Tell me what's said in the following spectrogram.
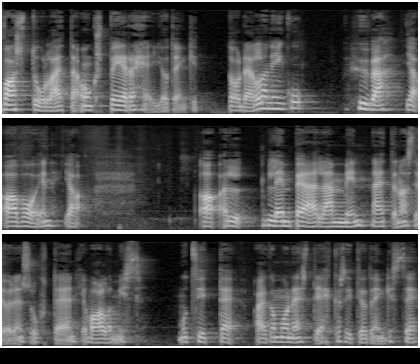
vastuulla, että onko perhe jotenkin todella niin kuin hyvä ja avoin ja lempeä ja lämmin näiden asioiden suhteen ja valmis. Mutta sitten aika monesti ehkä sitten jotenkin se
